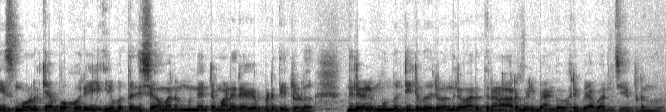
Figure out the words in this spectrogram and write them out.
ഈ സ്മോൾ ക്യാപ് ഓഹരിയിൽ ഇരുപത്തഞ്ച് ശതമാനം മുന്നേറ്റമാണ് രേഖപ്പെടുത്തിയിട്ടുള്ളത്. നിലവിൽ മുന്നൂറ്റി ഇരുപത് രൂപ നിലവാരത്തിലാണ് ആർ ബി എൽ ബാങ്ക് ഓഹരി വ്യാപാരം ചെയ്യപ്പെടുന്നത്.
